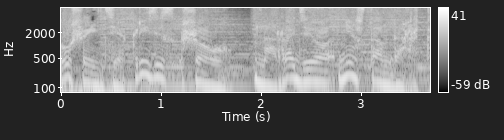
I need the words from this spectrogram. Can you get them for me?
Слушаете «Кризис Шоу» на радио «Нестандарт».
